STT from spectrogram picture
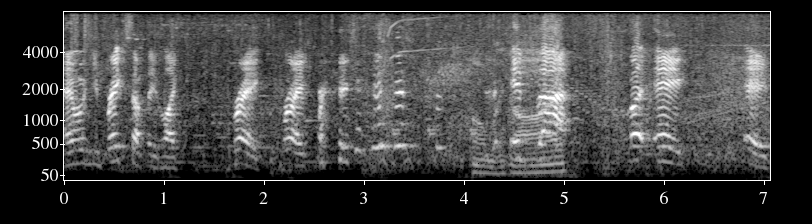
And when you break something like break, break, break. Oh my god. It's that. But egg, egg,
